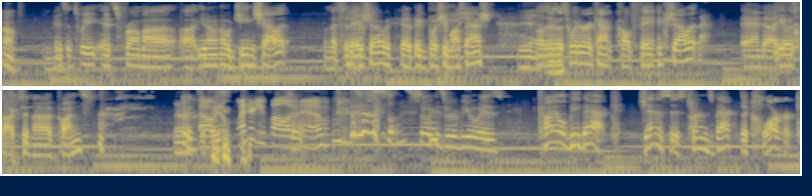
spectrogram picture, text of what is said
Oh, okay. It's a tweet. It's from uh, uh, you know Gene Shalit from the Today Yeah. Show. He had a big bushy mustache. yeah. Well, there's a Twitter account called Fake Shalit, and uh, he always talks in uh, puns. Yeah. Oh, no wonder you follow So- him. so, so his review is Kyle be back. Genesis turns back the Clark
